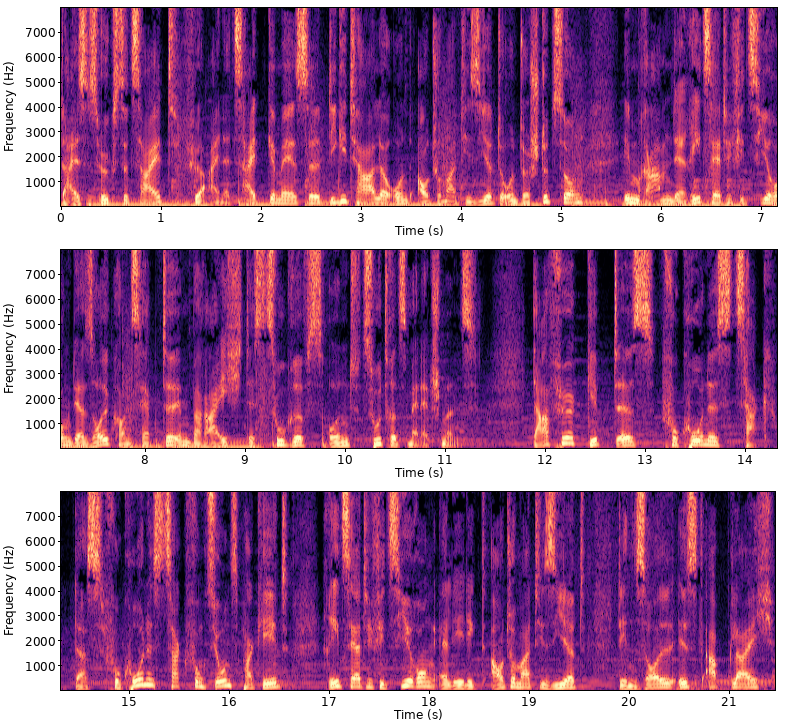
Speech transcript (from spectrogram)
Da ist es höchste Zeit für eine zeitgemäße, digitale und automatisierte Unterstützung im Rahmen der Rezertifizierung der Sollkonzepte im Bereich des Zugriffs- und Zutrittsmanagements. Dafür gibt es Foconis Zack. Das Foconis Zack Funktionspaket Rezertifizierung erledigt automatisiert den Soll-Ist-Abgleich,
